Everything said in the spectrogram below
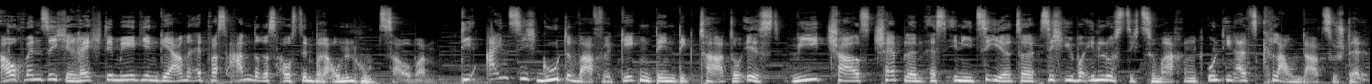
Auch wenn sich rechte Medien gerne etwas anderes aus dem braunen Hut zaubern. Die einzig gute Waffe gegen den Diktator ist, wie Charles Chaplin es initiierte, sich über ihn lustig zu machen und ihn als Clown darzustellen.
